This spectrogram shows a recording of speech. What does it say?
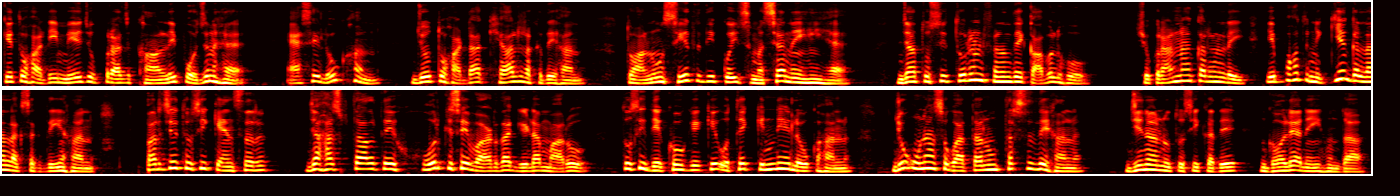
ਕਿ ਤੁਹਾਡੀ ਮੇਜ਼ ਉੱਪਰ ਅੱਜ ਖਾਣ ਲਈ ਭੋਜਨ ਹੈ। ਐਸੇ ਲੋਕ ਹਨ ਜੋ ਤੁਹਾਡਾ ਖਿਆਲ ਰੱਖਦੇ ਹਨ। ਤੁਹਾਨੂੰ ਸਿਹਤ ਦੀ ਕੋਈ ਸਮੱਸਿਆ ਨਹੀਂ ਹੈ। ਜਾਂ ਤੁਸੀਂ ਤੁਰਨ ਫਿਰਨ ਦੇ ਕਾਬਲ ਹੋ। ਸ਼ੁਕਰਾਨਾ ਕਰਨ ਲਈ ਇਹ ਬਹੁਤ ਨਿੱਕੀਆਂ ਗੱਲਾਂ ਲੱਗ ਸਕਦੀਆਂ ਹਨ। ਪਰ ਜੇ ਤੁਸੀਂ ਕੈਂਸਰ ਜਾਂ ਹਸਪਤਾਲ ਤੇ ਹੋਰ ਕਿਸੇ ਵਾਰਡ ਦਾ ਗੇੜਾ ਮਾਰੋ ਤੁਸੀਂ ਦੇਖੋਗੇ ਕਿ ਉੱਥੇ ਕਿੰਨੇ ਲੋਕ ਹਨ ਜੋ ਉਹਨਾਂ ਸੁਗਾਤਾਂ ਨੂੰ ਤਰਸਦੇ ਹਨ, ਜਿਨ੍ਹਾਂ ਨੂੰ ਤੁਸੀਂ ਕਦੇ ਗੋਲਿਆ ਨਹੀਂ ਹੁੰਦਾ,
